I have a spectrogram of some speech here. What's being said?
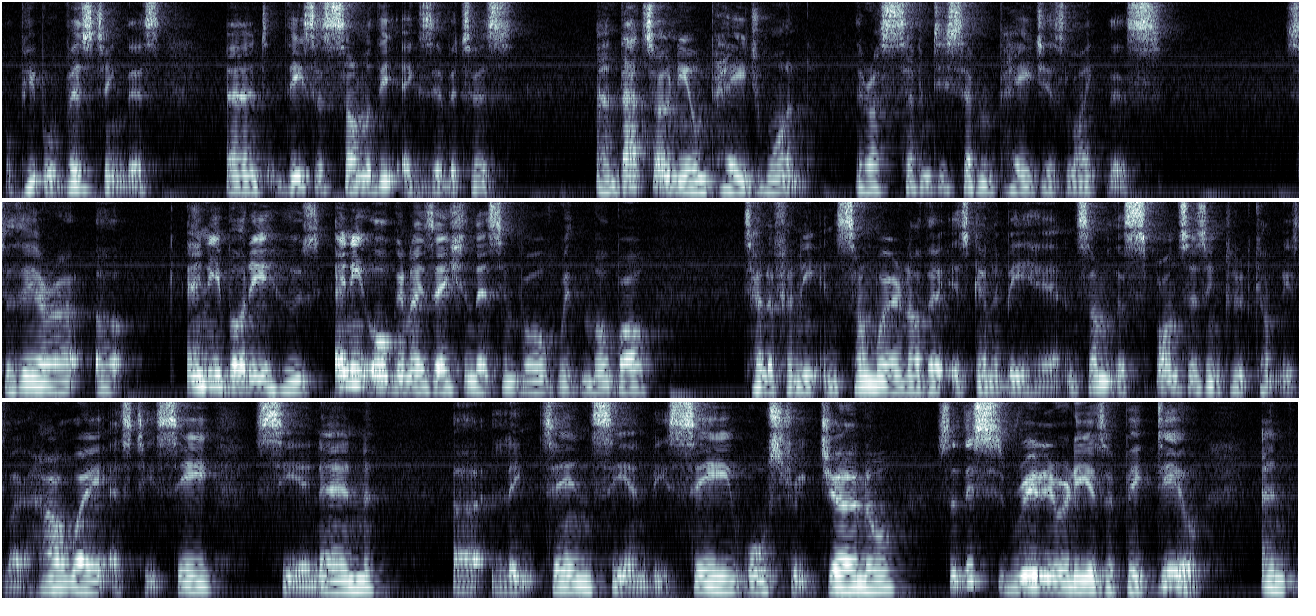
or people visiting this. And these are some of the exhibitors. And that's only on page one. There are 77 pages like this. So there are uh, anybody who's any organization that's involved with mobile telephony in some way or another is going to be here. And some of the sponsors include companies like Huawei, STC, CNN, uh, LinkedIn, CNBC, Wall Street Journal. So this really, really is a big deal. And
